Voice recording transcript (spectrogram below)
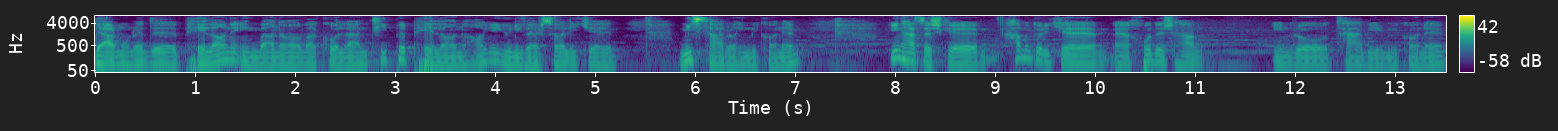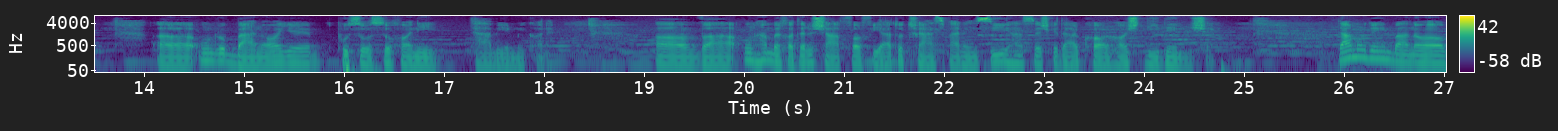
در مورد پلان این بنا و کلا تیپ پلان های یونیورسالی که میز طراحی می‌کنه این هستش که همونطوری که خودش هم این رو تعبیر می‌کنه اون رو بنای پوست و سخانی تعبیر می‌کنه. و اون هم به خاطر شفافیت و transparency هستش که در کارهاش دیده میشه. در مورد این بنا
